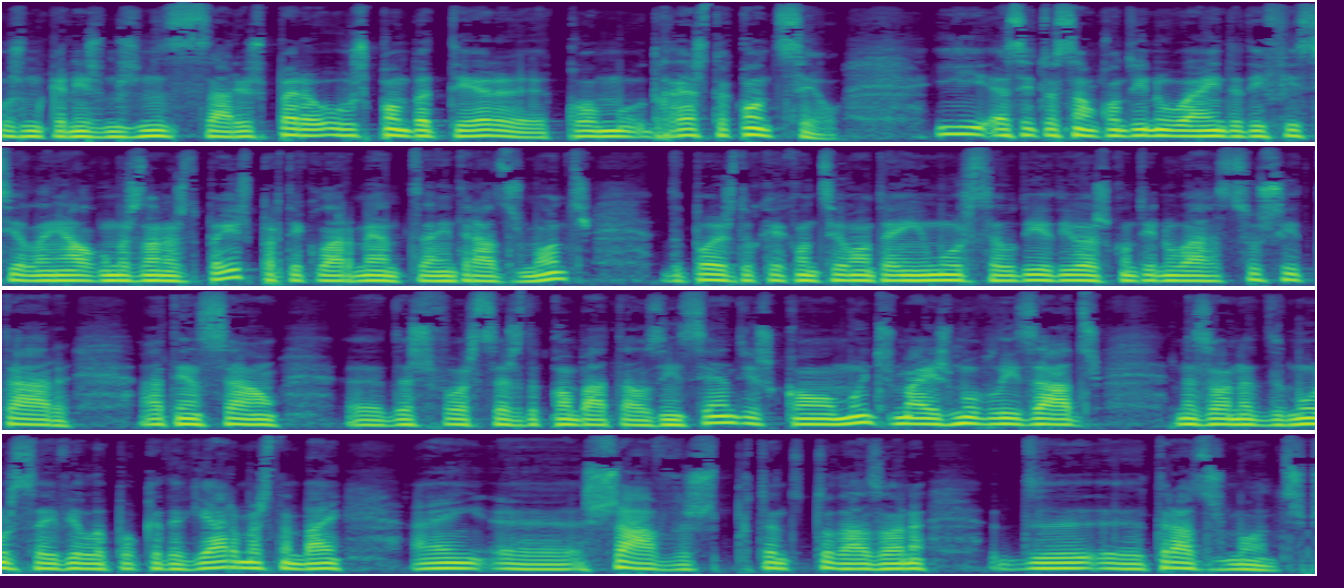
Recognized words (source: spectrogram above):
os mecanismos necessários para os combater, eh, como de resto aconteceu. E a situação continua ainda difícil em algumas zonas do país, particularmente em Trás-os-Montes. Depois do que aconteceu ontem em Mursa, o dia de hoje continua a suscitar a atenção eh, das forças de combate aos incêndios, com muitos meios mobilizados na zona de Mursa e Vila Pouca da Guiar, mas também em uh, Chaves, portanto toda a zona de uh, Trás-os-Montes.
